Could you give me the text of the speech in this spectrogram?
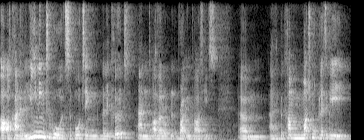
are kind of leaning towards supporting the Likud and other right-wing parties, um, and have become much more politically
